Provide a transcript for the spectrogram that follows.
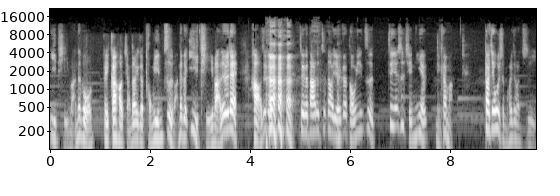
议题嘛，那个我诶刚好讲到一个同音字嘛，那个议题嘛，对不对？好，这个 这个大家都知道有一个同音字这件事情，你也你看嘛。大家为什么会这么质疑？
